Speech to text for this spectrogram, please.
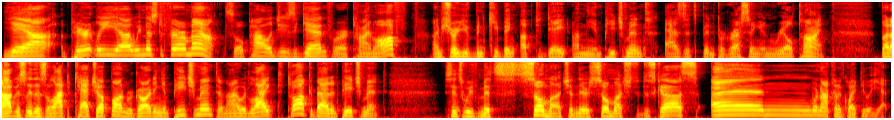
Yeah, apparently uh, we missed a fair amount. So apologies again for our time off. I'm sure you've been keeping up to date on the impeachment as it's been progressing in real time. But obviously, there's a lot to catch up on regarding impeachment, and I would like to talk about impeachment since we've missed so much and there's so much to discuss, and we're not going to quite do it yet.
